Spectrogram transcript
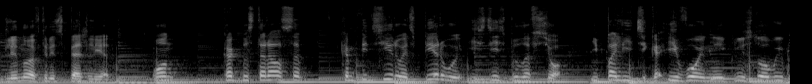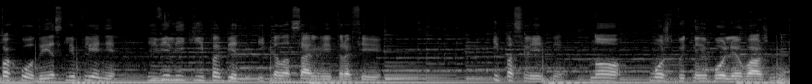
длиной в 35 лет. Он как бы старался компенсировать первую, и здесь было все. И политика, и войны, и крестовые походы, и ослепления, и великие победы, и колоссальные трофеи. И последнее, но может быть наиболее важное.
